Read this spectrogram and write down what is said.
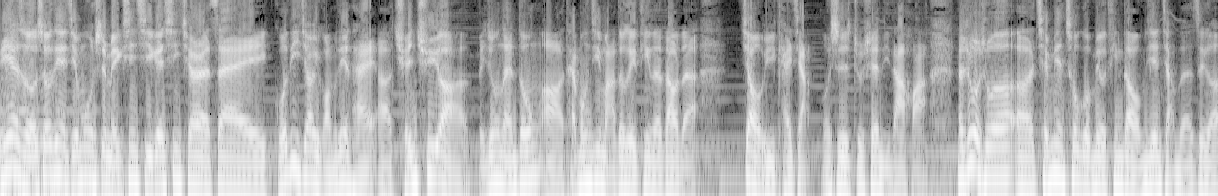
您现在所收听的节目是每个星期一跟星期二在国立教育广播电台啊全区啊北中南东啊台风金马都可以听得到的。教育开讲，我是主持人李大华。那如果说呃前面错过没有听到我们今天讲的这个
